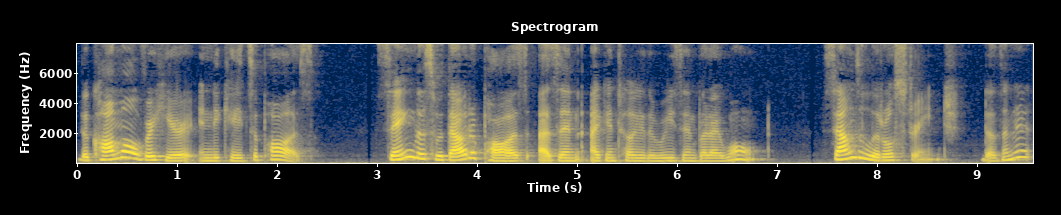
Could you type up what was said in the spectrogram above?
The comma over here indicates a pause. Saying this without a pause, as in I can tell you the reason, but I won't, sounds a little strange, doesn't it?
